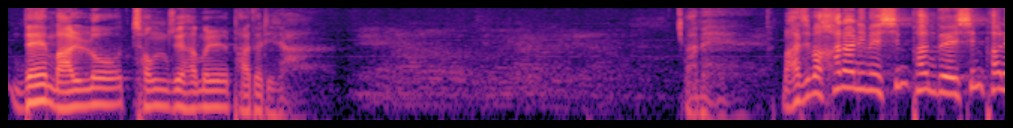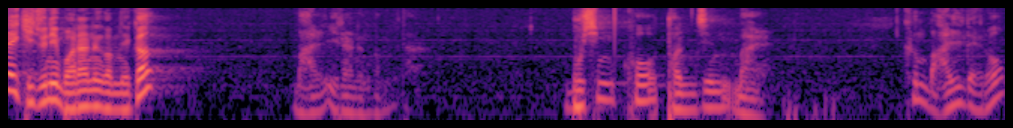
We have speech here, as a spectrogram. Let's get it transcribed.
내 말로 정죄함을 받으리라. 아멘. 마지막 하나님의 심판대의 심판의 기준이 뭐라는 겁니까? 말이라는 겁니다. 무심코 던진 말. 그 말대로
